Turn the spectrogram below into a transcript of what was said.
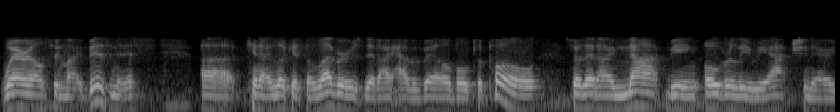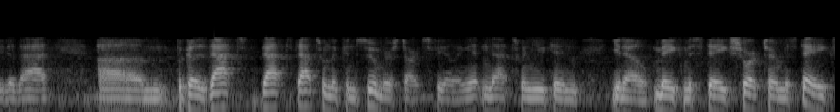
where else in my business uh, can I look at the levers that I have available to pull so that I'm not being overly reactionary to that? um, because that's that's that's when the consumer starts feeling it, and that's when you can you know make mistakes, short-term mistakes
